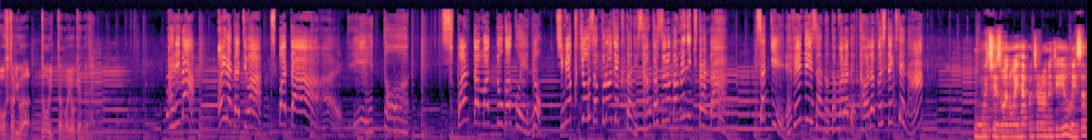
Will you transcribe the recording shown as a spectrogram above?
お二人はどういったご用件で？あれだっきエフェンディさんのところで登録してきてな Which is when we happened to run into you, Lisa.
